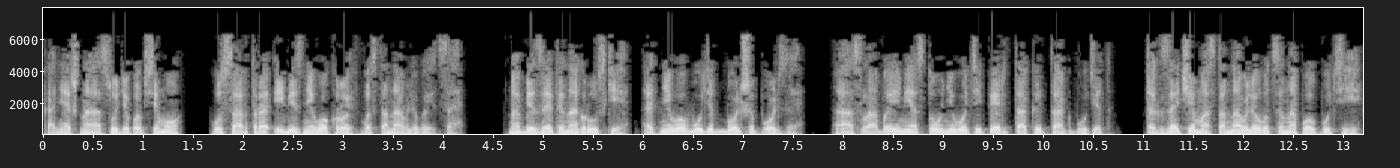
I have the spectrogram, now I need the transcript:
Конечно, судя по всему, у Сартра и без него кровь восстанавливается. Но без этой нагрузки от него будет больше пользы, а слабое место у него теперь так и так будет. Так зачем останавливаться на полпути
